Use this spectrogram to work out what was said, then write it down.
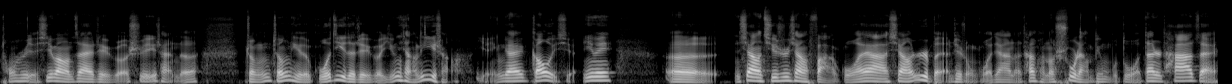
同时也希望在这个世界遗产的整整体的国际的这个影响力上也应该高一些。因为，呃，像其实像法国呀、像日本这种国家呢，它可能数量并不多，但是它在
